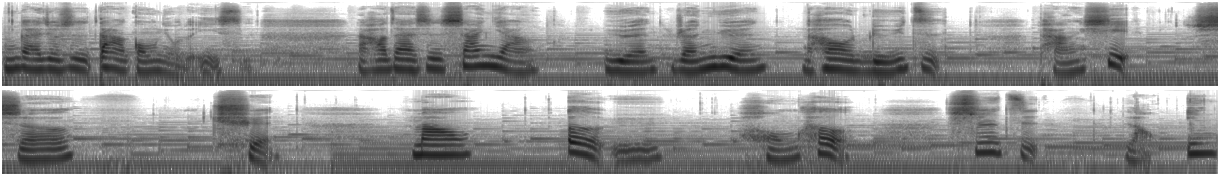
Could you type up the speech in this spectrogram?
应该就是大公牛的意思。然后再是山羊、猿人猿，然后驴子、螃蟹、蛇、犬、猫、鳄鱼、红鹤。狮子、老鹰。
